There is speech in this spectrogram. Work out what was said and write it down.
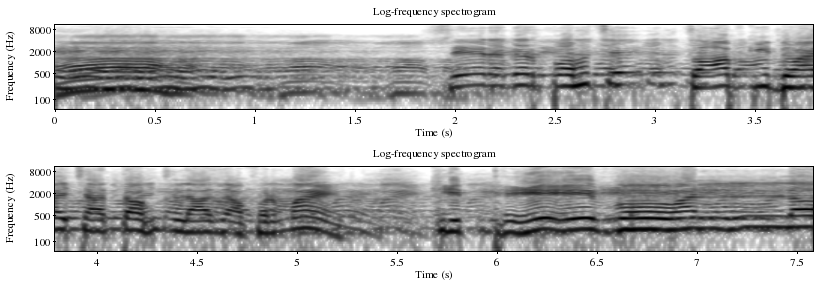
वाह, वाह, शेर अगर पहुँचे तो आपकी दुआएँ चाहता हूँ लाजा फरमाए कि थे वो अल्लाह।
